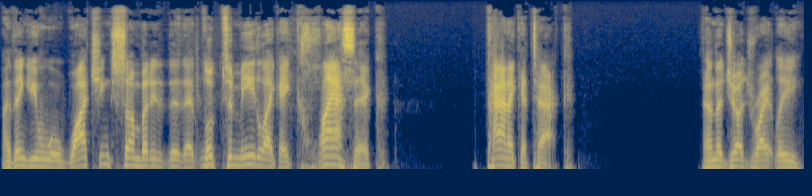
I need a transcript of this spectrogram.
I think you were watching somebody that, that looked to me like a classic panic attack. And the judge rightly,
